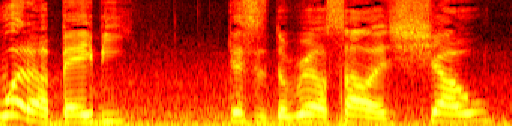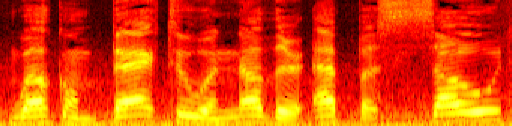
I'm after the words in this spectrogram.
What up, baby? This is the Real Solid Show. Welcome back to another episode.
